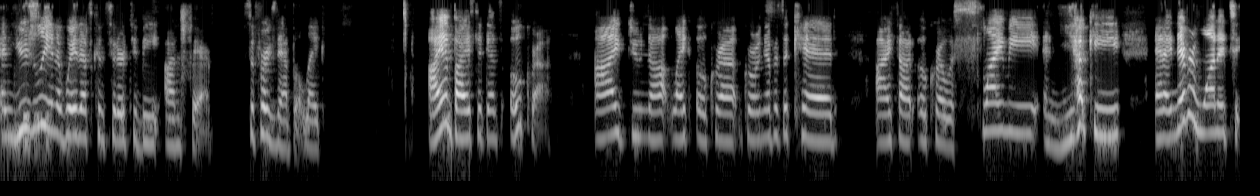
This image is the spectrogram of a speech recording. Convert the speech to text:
and usually in a way that's considered to be unfair. So, for example, like I am biased against okra. I do not like okra. Growing up as a kid, I thought okra was slimy and yucky, and I never wanted to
